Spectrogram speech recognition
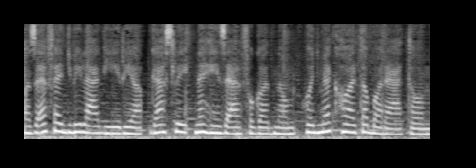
Az F1 világírja, Gasly, nehéz elfogadnom, hogy meghalt a barátom.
